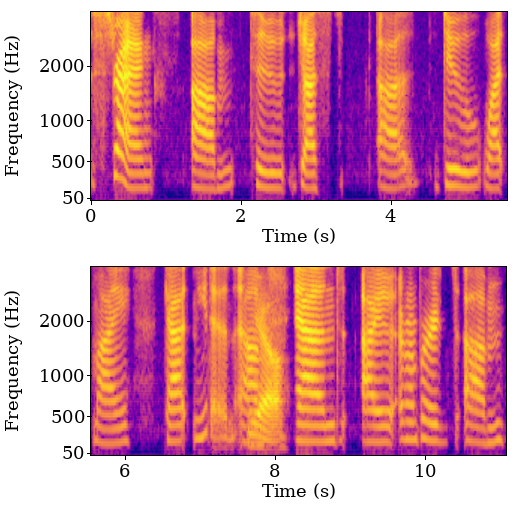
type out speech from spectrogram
strength um, to just uh, do what my cat needed. Um, yeah. And I, remembered um,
